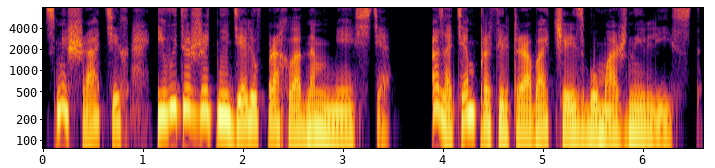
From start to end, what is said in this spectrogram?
смешать их и выдержать неделю в прохладном месте, а затем профильтровать через бумажный лист.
